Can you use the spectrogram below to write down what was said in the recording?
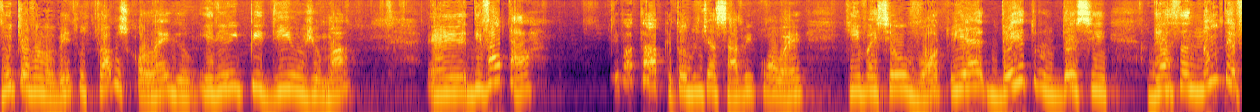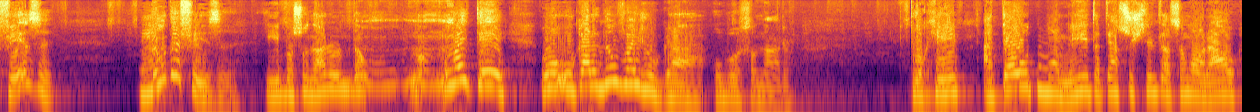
muito provavelmente os próprios colegas iriam impedir o Gilmar é, de votar. De votar, porque todo mundo já sabe qual é que vai ser o voto. E é dentro desse, dessa não defesa, não defesa, que Bolsonaro não, não, não vai ter. O, o cara não vai julgar o Bolsonaro porque até o momento, até a sustentação oral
